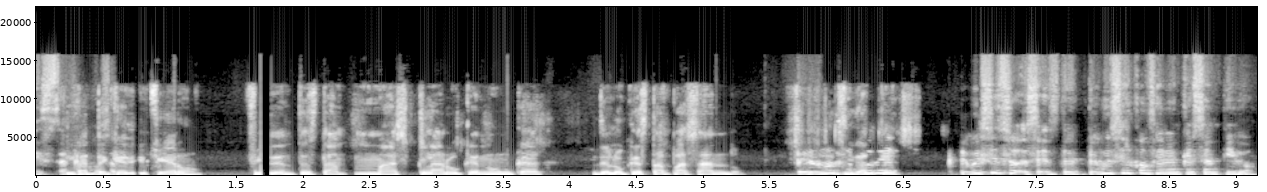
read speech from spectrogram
esta Fíjate que difiero, el presidente está más claro que nunca de lo que está pasando. Pero no se puede, te voy, a decir, te, voy a decir confiar en qué sentido.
